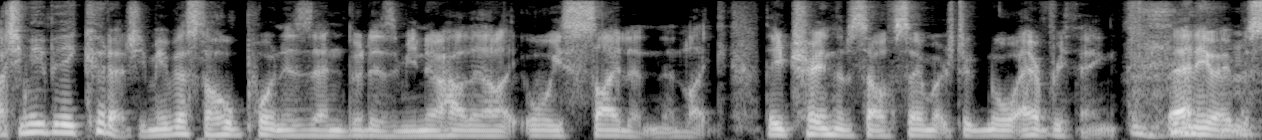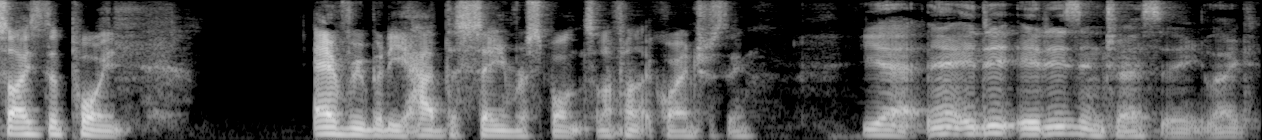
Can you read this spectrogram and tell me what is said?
Actually, maybe they could. Actually, maybe that's the whole point of Zen Buddhism. You know how they're like always silent and like they train themselves so much to ignore everything. But anyway, besides the point, everybody had the same response, and I found that quite interesting. Yeah, it it is interesting. Like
